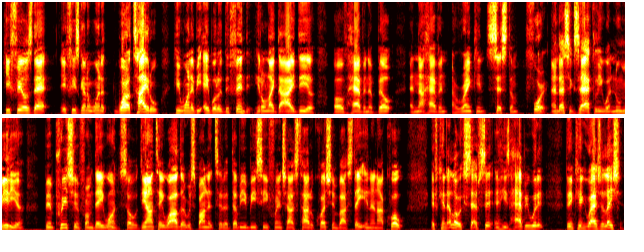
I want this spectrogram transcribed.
He feels that if he's gonna win a world title, he want to be able to defend it. He don't like the idea of having a belt and not having a ranking system for it. And that's exactly what new media been preaching from day one. So Deontay Wilder responded to the WBC franchise title question by stating, and I quote, if Canelo accepts it and he's happy with it, then congratulations.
